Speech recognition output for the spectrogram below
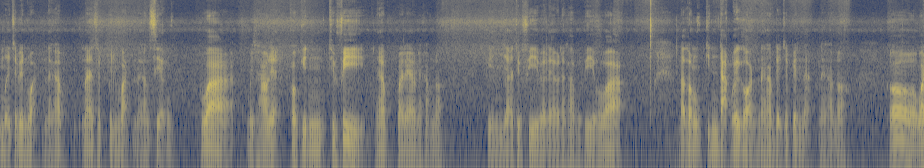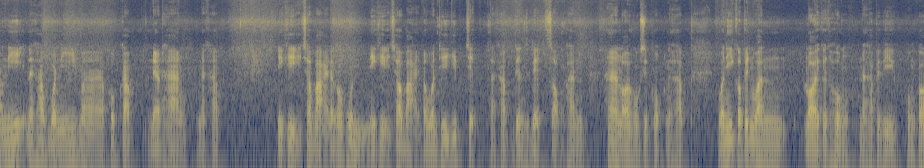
เหมือนจะเป็นหวัดนะครับ น่าจะเป็นหวัดนะครับเสียงเพราะว่าเมื่อเช้าเนี่ยก็กินทิฟฟี่นะครับไปแล้วนะครับเนาะกินยาทิฟฟี่ไปแล้วนะครับพี่พี่ๆเพราะว่า เราต้องกินดักไว้ก่อนนะครับ เดี๋ยวจะเป็นหนักนะครับเนาะก็วันนี้นะครับวันนี้มาพบกับแนวทางนะครับนิกิชาวบ่ายแล้วก็หุ้นนิกิชาวบ่ายในวันที่ 27นะครับเดือน 11 2566นะครับวันนี้ก็เป็นวันลอยกระทงนะครับพี่ๆผมก็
